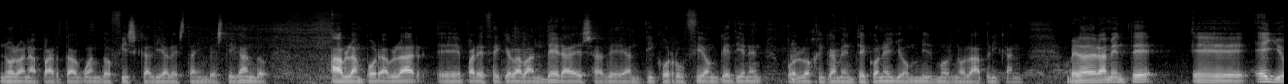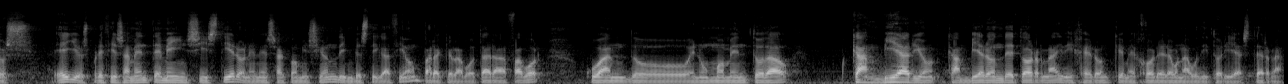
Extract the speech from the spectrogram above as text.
no lo han apartado cuando Fiscalía le está investigando hablan por hablar, eh, parece que la bandera esa de anticorrupción que tienen, pues lógicamente con ellos mismos no la aplican. Verdaderamente eh, ellos, ellos precisamente me insistieron en esa comisión de investigación para que la votara a favor, cuando en un momento dado cambiaron, cambiaron de torna y dijeron que mejor era una auditoría externa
